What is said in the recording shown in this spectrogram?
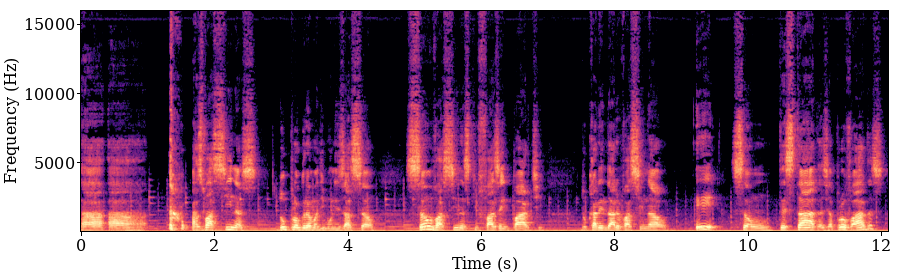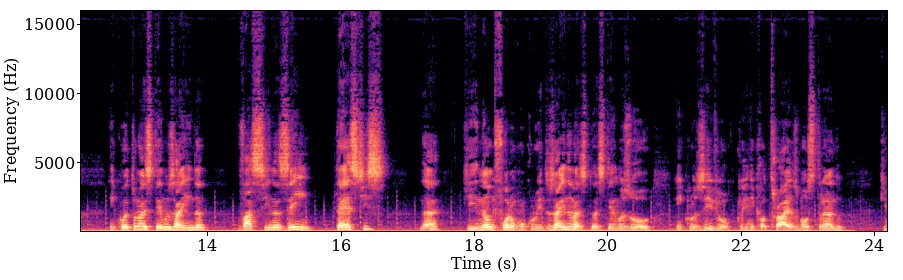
a, a, as vacinas do programa de imunização são vacinas que fazem parte do calendário vacinal e são testadas e aprovadas, enquanto nós temos ainda vacinas em testes, né, que não foram concluídos ainda. Nós, nós temos o, inclusive o clinical trials mostrando que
